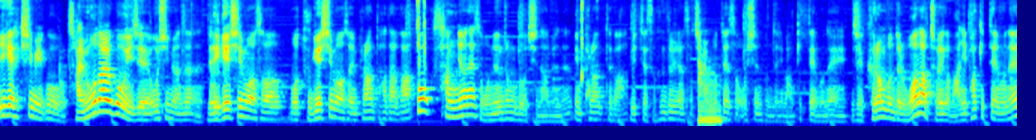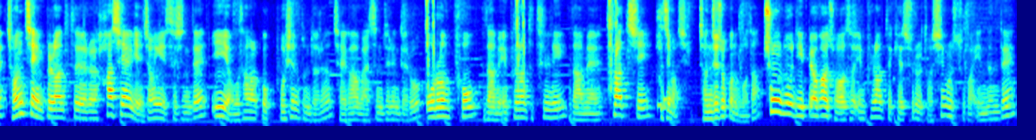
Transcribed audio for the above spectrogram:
이게 핵심이고 잘못 알고 이제 오시면은 4개 심어서 뭐 2개 심어서 임플란트 하다가 꼭 3년에서 5년 정도 지나면은 임플란트가 밑에서 흔들려서 잘못돼서 오시는 분들이 많기 때문에 이제 그런 분들을 워낙 저희가 많이 봤기 때문에 전체 임플란트를 하실 예정이 있으신데 이 영상을 꼭 보신 분들은 제가 말씀드린 대로 오른포 그 다음에 임플란트 틀리 그 다음에 프라치 하지 마시라 전제 조건은 뭐다? 충분히 뼈가 좋아서 임플란트 개수를 더 심을 수가 있는데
